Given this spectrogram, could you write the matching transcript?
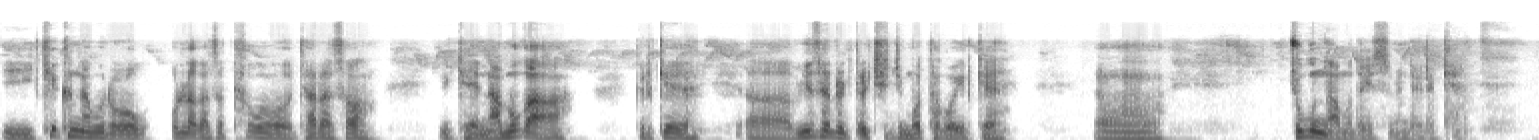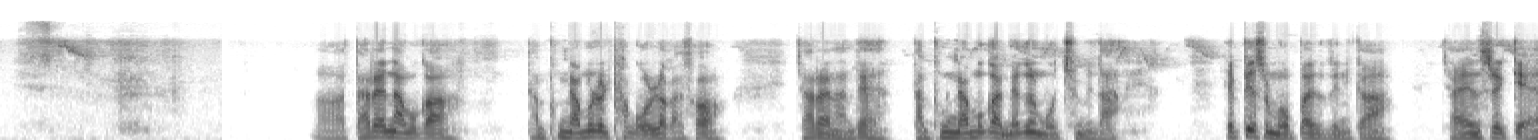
이 키 큰 나무로 올라가서 타고 자라서 이렇게 나무가 그렇게 어, 위세를 떨치지 못하고 이렇게 어, 죽은 나무도 있습니다. 이렇게 아, 달의 나무가 단풍나무를 타고 올라가서 자라는데 단풍나무가 맥을 못 칩니다. 햇빛을 못 받으니까 자연스럽게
